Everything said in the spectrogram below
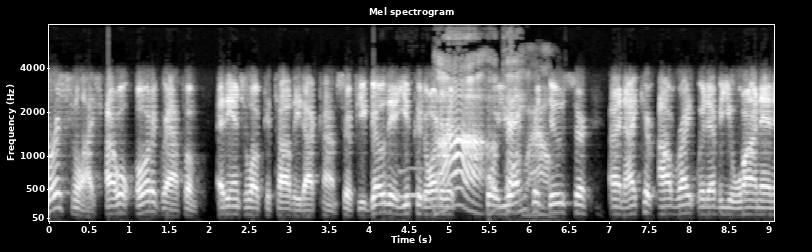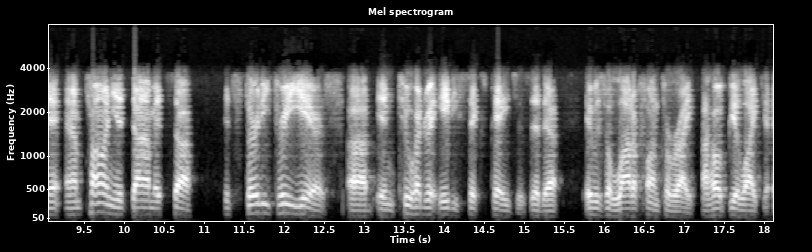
personalized. I will autograph them at angelocataldi.com. So if you go there, you could order Ah, it for okay. your Wow. producer, and I could. I'll write whatever you want in it. And I'm telling you, Dom, it's uh, it's 33 years uh, in 286 pages. It uh, it was a lot of fun to write. I hope you like it.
